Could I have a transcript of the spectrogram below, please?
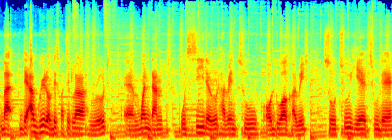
But the upgrade of this particular road, um, when done, would see the road having two or dual carriage so two here, two there,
